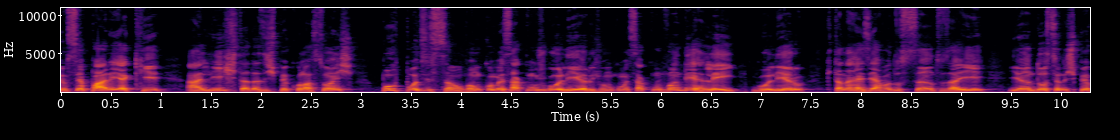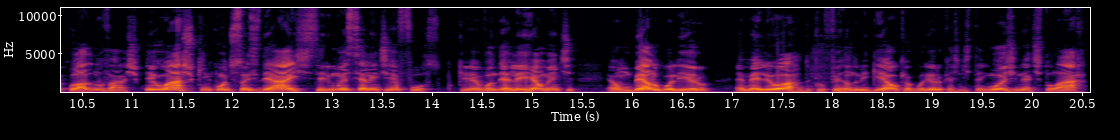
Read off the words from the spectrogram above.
Eu separei aqui a lista das especulações por posição. Vamos começar com os goleiros. Vamos começar com Vanderlei, goleiro que está na reserva do Santos aí e andou sendo especulado no Vasco. Eu acho que em condições ideais seria um excelente reforço, porque o Vanderlei realmente é um belo goleiro, é melhor do que o Fernando Miguel, que é o goleiro que a gente tem hoje, né, titular.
